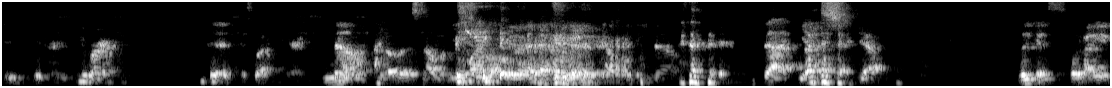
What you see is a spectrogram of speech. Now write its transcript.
didn't get hurt. You weren't good, is what I'm hearing. No, no, that's not what we want to do. No. That, yes, yeah. Lucas, what about you?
